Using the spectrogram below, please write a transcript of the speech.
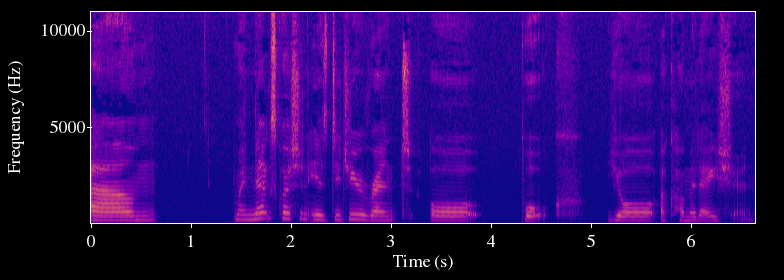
Um, my next question is did you rent or book your accommodation?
